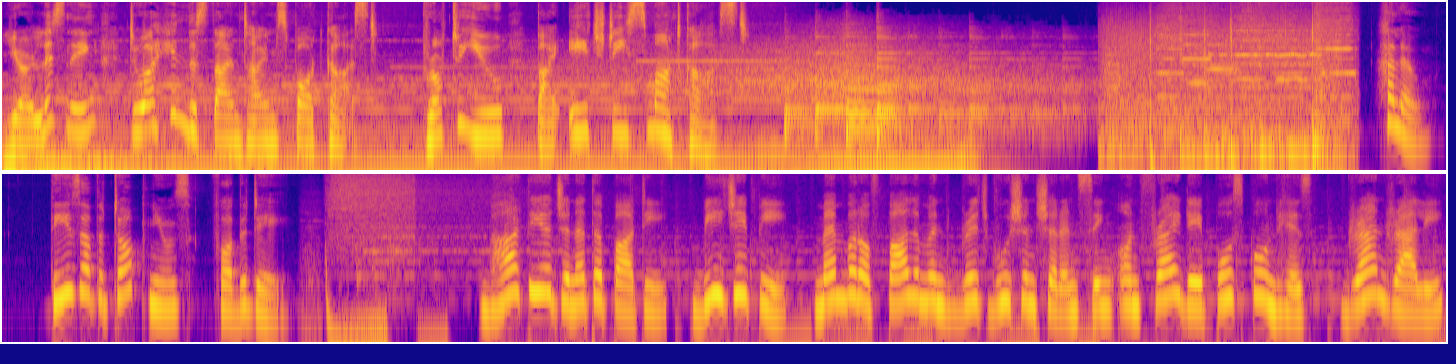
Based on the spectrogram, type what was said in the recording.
You're listening to a Hindustan Times podcast brought to you by HT Smartcast. Hello, these are the top news for the day. Bharatiya Janata Party (BJP) member of Parliament Brij Bhushan Sharan Singh on Friday postponed his grand rally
